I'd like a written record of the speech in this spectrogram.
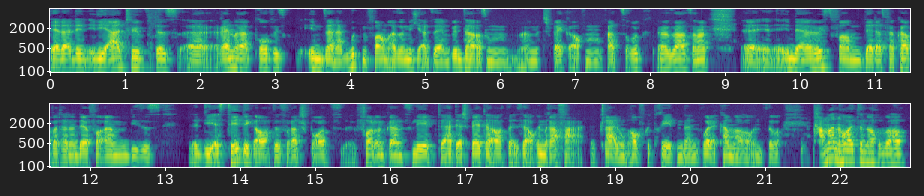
der da den Idealtyp des äh, Rennradprofis in seiner guten Form, also nicht als er im Winter aus dem, äh, mit Speck auf dem Rad zurück äh, saß, sondern äh, in der Höchstform, der das verkörpert hat und der vor allem dieses die Ästhetik auch des Radsports voll und ganz lebt. Der hat ja später auch, da ist er auch in Rafa-Kleidung aufgetreten, dann vor der Kamera und so. Kann man heute noch überhaupt,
